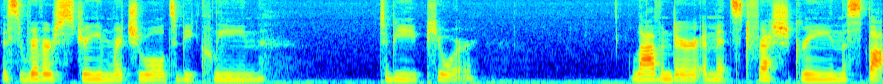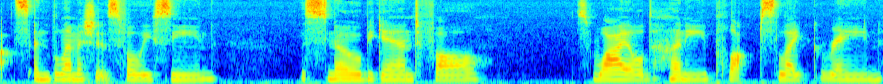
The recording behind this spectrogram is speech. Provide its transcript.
this river stream ritual to be clean, to be pure. Lavender amidst fresh green, the spots and blemishes fully seen. The snow began to fall. This wild honey plops like rain.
